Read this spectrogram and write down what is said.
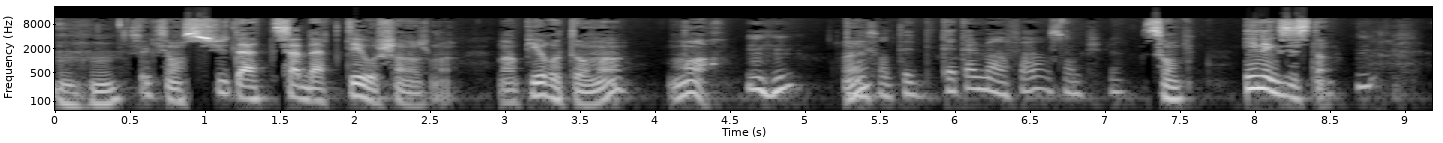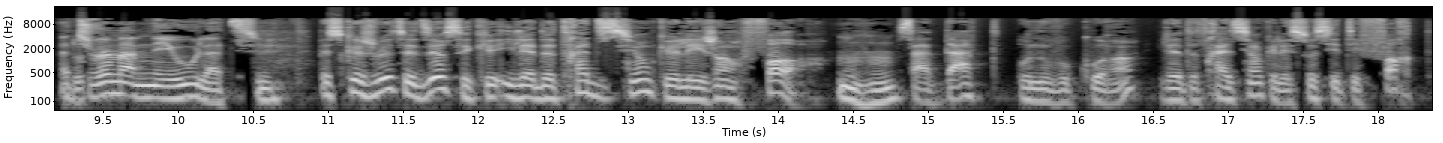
Mhm. Ceux qui ont su s'adapter au changement. L'Empire ottoman, mort. Mhm. Hein? Ils sont t- étaient tellement forts, ils sont plus là. sont inexistants. Ah, Tu veux m'amener où là-dessus? Mais ce que je veux te dire, c'est qu'il est de tradition que les gens forts Mhm. s'adaptent au nouveau courant. Il est de tradition que les sociétés fortes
